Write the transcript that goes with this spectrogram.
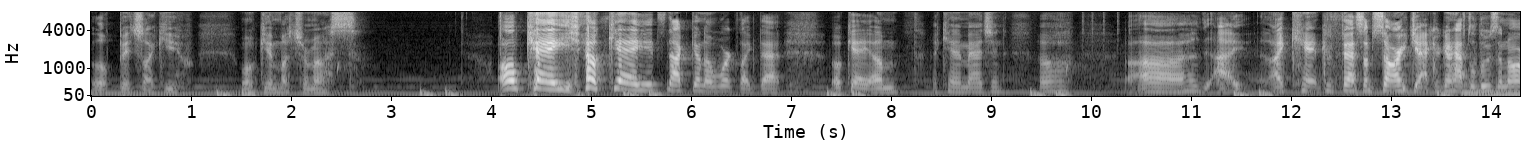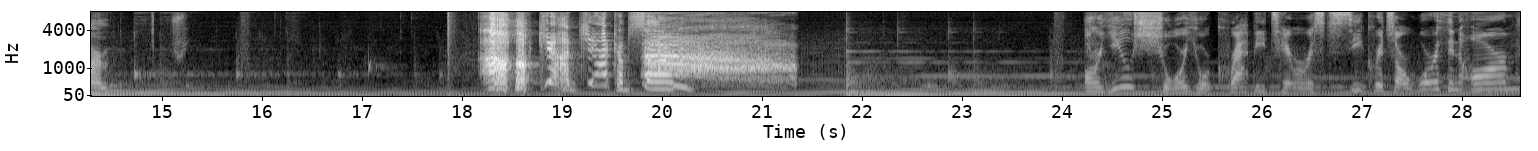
A little bitch like you won't get much from us. Okay, okay, it's not gonna work like that. Okay, um, I can't imagine. Oh, uh, I I can't confess. I'm sorry, Jack. You're gonna have to lose an arm. Oh God, Jack, I'm sorry. Are you sure your crappy terrorist secrets are worth an arm?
